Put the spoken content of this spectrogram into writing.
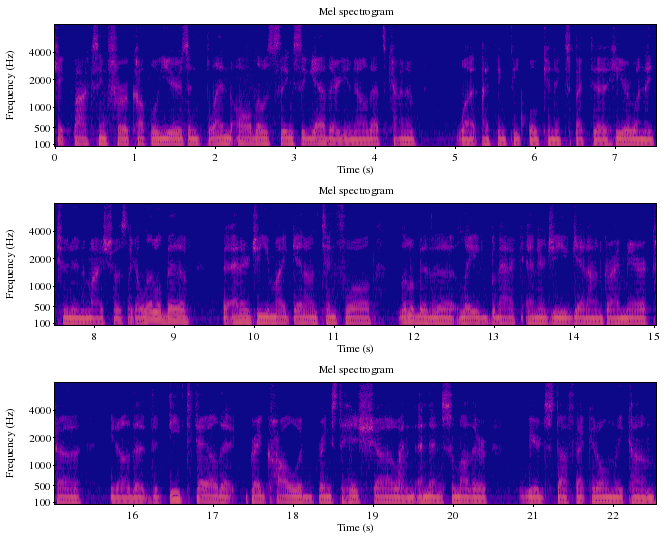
kickboxing for a couple years and blend all those things together. You know, that's kind of what I think people can expect to hear when they tune into my shows. Like a little bit of the energy you might get on Tinfoil, a little bit of the laid back energy you get on Grimerica, you know, the the detail that Greg Carlwood brings to his show, and and then some other weird stuff that could only come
